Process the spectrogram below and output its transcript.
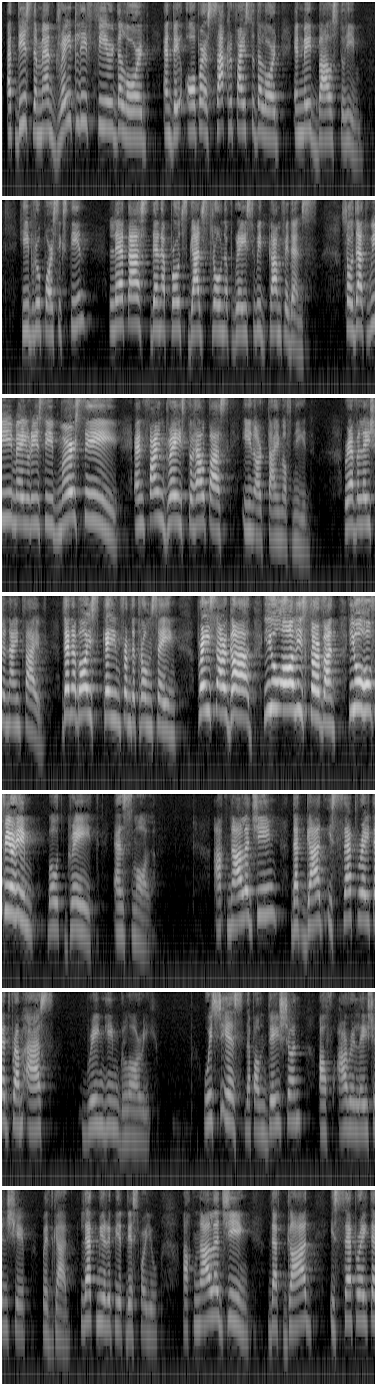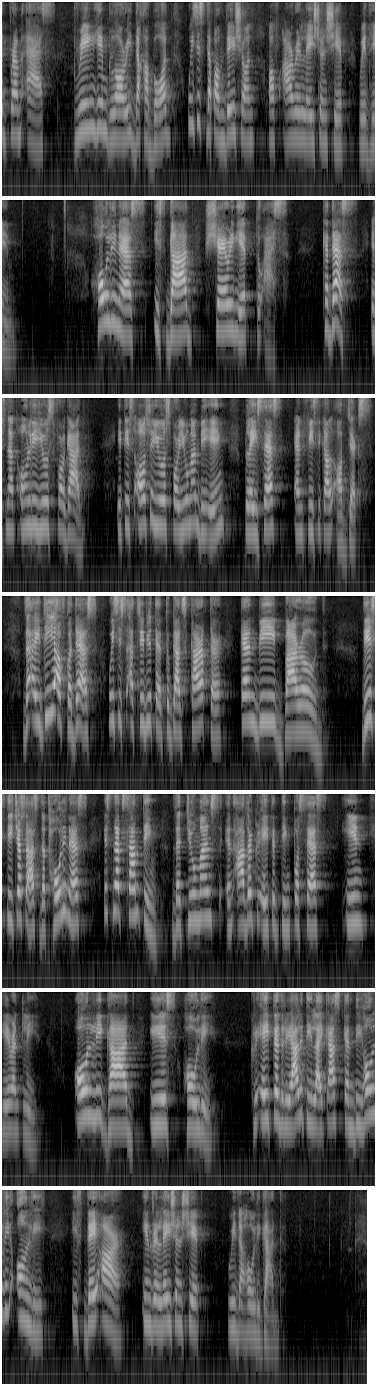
At this the men greatly feared the Lord and they offered a sacrifice to the Lord and made vows to him. Hebrew 4:16 Let us then approach God's throne of grace with confidence so that we may receive mercy and find grace to help us in our time of need. Revelation 9:5 Then a voice came from the throne saying, Praise our God, you all his servant, you who fear him, both great and small. Acknowledging that God is separated from us, bring him glory, which is the foundation of our relationship with God. Let me repeat this for you. Acknowledging that God is separated from us, bring him glory, the kabod, which is the foundation of our relationship with him. Holiness is God sharing it to us. Kadesh is not only used for God, it is also used for human being, places, and physical objects. The idea of Kodesh, which is attributed to God's character, can be borrowed. This teaches us that holiness is not something that humans and other created things possess inherently. Only God is holy. Created reality like us can be holy only if they are in relationship with the holy God.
